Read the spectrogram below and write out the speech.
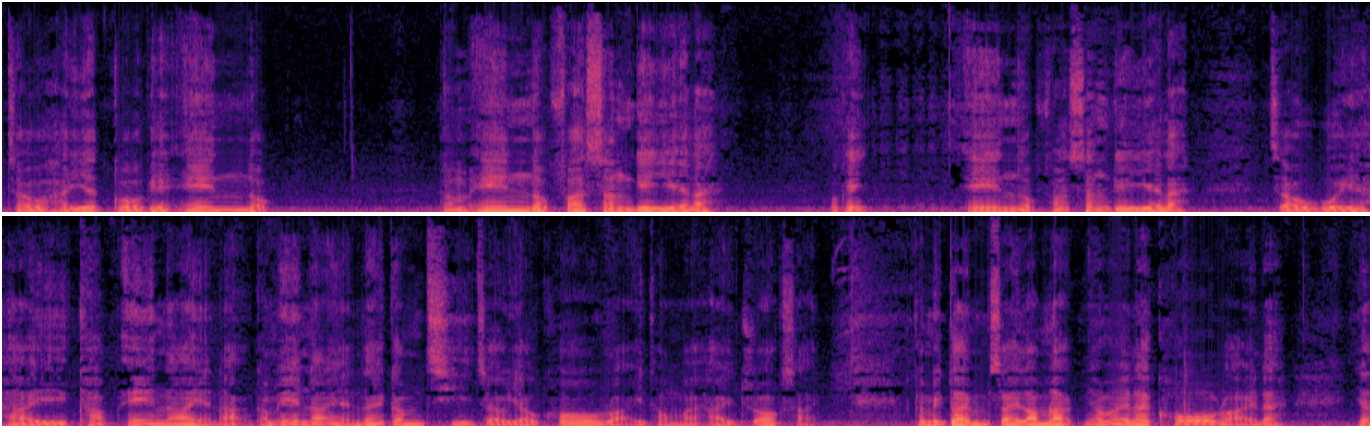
就係一個嘅 anode，咁 anode 發生嘅嘢咧，OK，anode 發生嘅嘢咧。就會係吸 anion 啦，咁 anion 咧今次就有 chloride 同埋 hydroxide，咁亦都係唔使諗啦，因為咧 chloride 咧一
